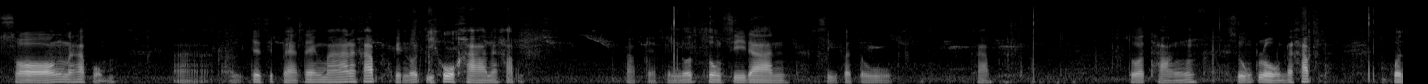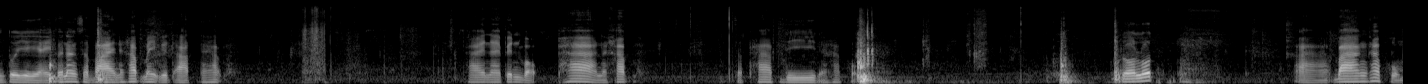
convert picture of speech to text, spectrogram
1.2 นะครับผมอ่า78 แรงม้านะครับ เป็นรถอีโคคาร์นะครับครับแต่เป็นรถทรงซีดาน 4 ประตูครับ ตัวถังสูงโปร่งนะครับ คนตัวใหญ่ ๆ ก็นั่งสบายนะครับ ไม่อึดอัดนะครับ ภายในเป็นเบาะผ้านะครับ สภาพดีนะครับผมตัวรถอ่าบางครับผม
